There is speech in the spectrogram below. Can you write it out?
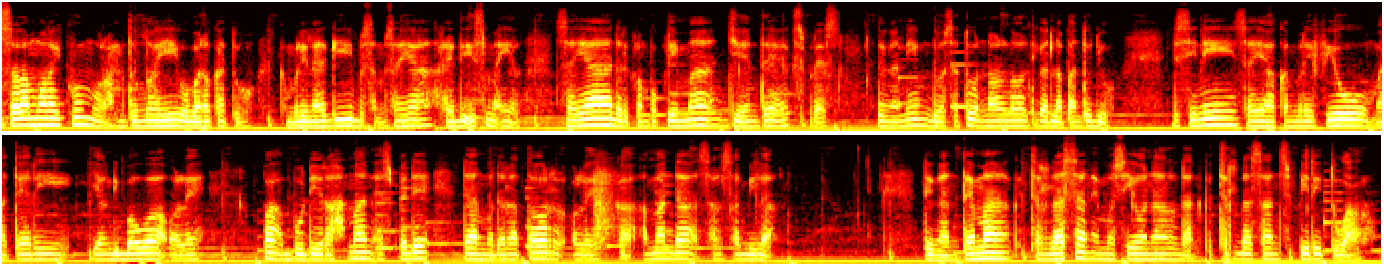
Assalamualaikum warahmatullahi wabarakatuh. Kembali lagi bersama saya Redi Ismail. Saya dari kelompok 5 JNT Express Dengan NIM 2100387 Di sini saya akan mereview materi yang dibawa oleh Pak Budi Rahman SPD dan moderator oleh Kak Amanda Salsabila dengan tema kecerdasan emosional dan kecerdasan spiritual.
